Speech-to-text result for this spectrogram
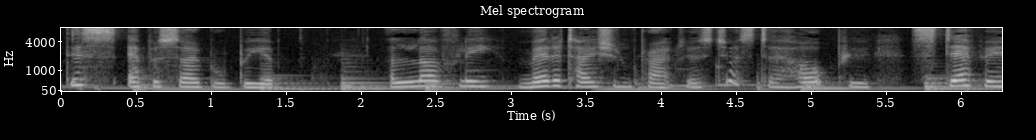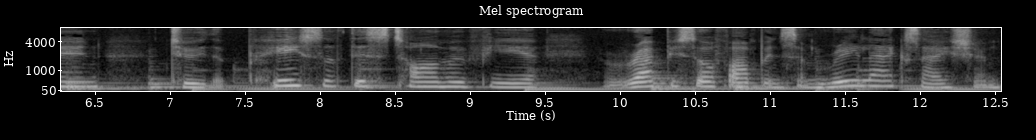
This episode will be a, a lovely meditation practice just to help you step in to the peace of this time of year, wrap yourself up in some relaxation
